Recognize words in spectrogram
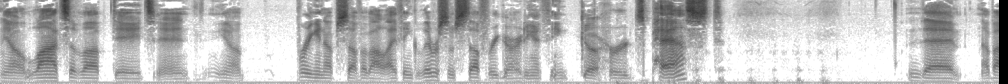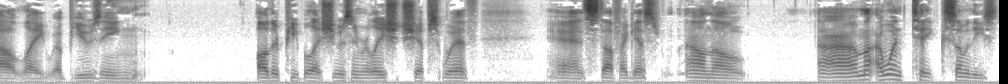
you know, lots of updates and, you know, bringing up stuff about. I think there was some stuff regarding I think uh, Heard's past that about like abusing other people that she was in relationships with and stuff. I guess I don't know. I'm not, I wouldn't take some of these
